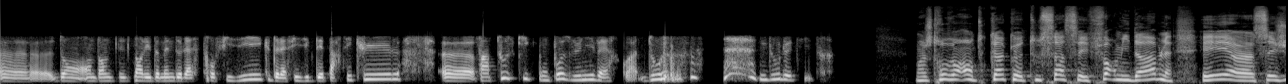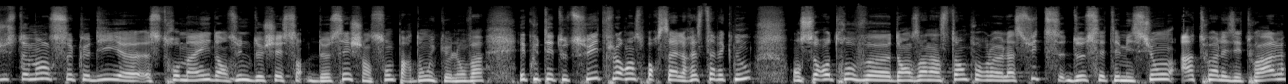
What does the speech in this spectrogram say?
euh, dans, dans, dans, les domaines de l'astrophysique, de la physique des particules, euh, enfin tout ce qui compose l'univers, quoi. D'où, d'où le titre. Moi, je trouve en tout cas que tout ça c'est formidable et euh, c'est justement ce que dit euh, Stromae dans une de, ses chansons, pardon, et que l'on va écouter tout de suite. Florence Porcel, reste avec nous. On se retrouve euh, dans un instant pour la suite de cette émission. À toi les étoiles.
